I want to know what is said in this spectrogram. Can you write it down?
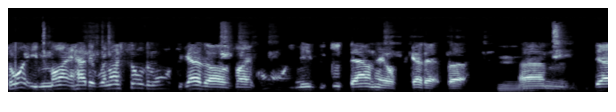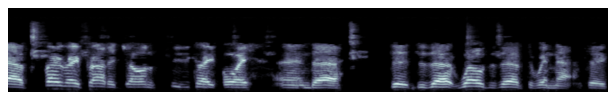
thought he might have it. When I saw them all together, I was like, oh, he needs a good downhill to get it, but, Mm. um, yeah, very, very proud of John. He's a great boy and, uh, deserve, well deserved to win that too.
